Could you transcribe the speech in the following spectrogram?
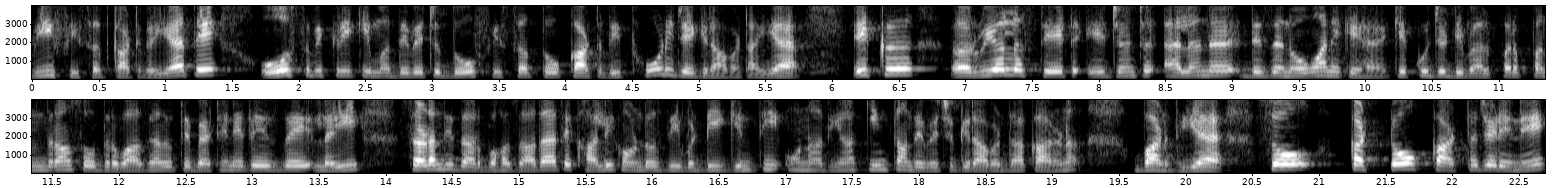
20% ਘਟ ਗਈ ਹੈ ਤੇ ਔਸਤ ਵਿਕਰੀ ਕੀਮਤ ਦੇ ਵਿੱਚ 2% ਤੋਂ ਘੱਟ ਦੀ ਥੋੜੀ ਜਿਹੀ ਗਿਰਾਵਟ ਆਈ ਹੈ। ਇੱਕ ਰੀਅਲ ਅਸਟੇਟ ਏਜੰਟ ਐਲਨ ਡਿਜ਼ਨੋਵਾ ਨੇ ਕਿਹਾ ਹੈ ਕਿ ਕੁਝ ਡਿਵੈਲਪਰ 1500 ਦਰਵਾਜ਼ਿਆਂ ਦੇ ਉੱਤੇ ਬੈਠੇ ਨੇ ਤੇ ਇਸ ਦੇ ਲਈ ਸੜਨ ਦੀ ਦਰ ਬਹੁਤ ਜ਼ਿਆਦਾ ਹੈ ਤੇ ਖਾਲੀ ਕੌਂਡੋਜ਼ ਦੀ ਵੱਡੀ ਗਿਣਤੀ ਉਹਨਾਂ ਦੀਆਂ ਕੀਮਤਾਂ ਦੇ ਵਿੱਚ ਗਿਰਾਵਟ ਦਾ ਕਾਰਨ ਬਣਦੀ ਹੈ। ਸੋ ਘੱਟੋ ਘੱਟ ਜਿਹੜੇ ਨੇ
